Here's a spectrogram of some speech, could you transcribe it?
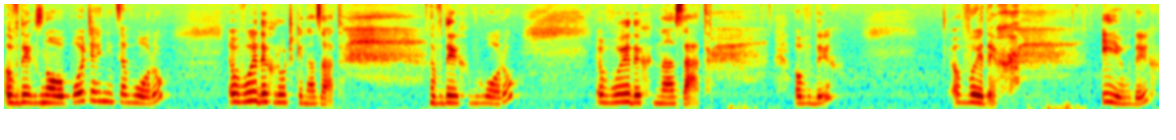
Вдих знову потягніться вгору. Видих ручки назад. Вдих вгору. Видих назад. Вдих. Видих. І вдих.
